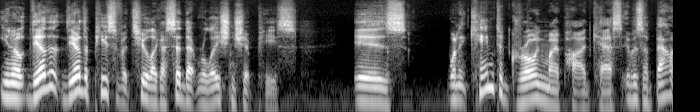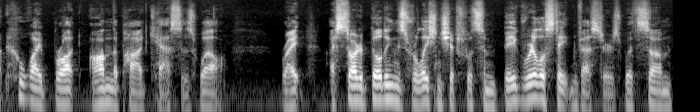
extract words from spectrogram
you know the other the other piece of it too, like I said, that relationship piece is when it came to growing my podcast, it was about who I brought on the podcast as well right? I started building these relationships with some big real estate investors, with some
